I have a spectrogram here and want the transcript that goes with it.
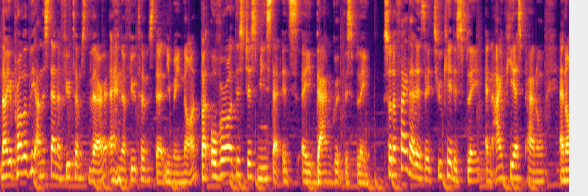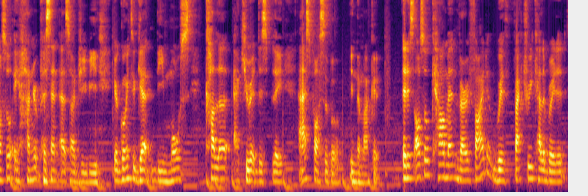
Now you probably understand a few terms there and a few terms that you may not, but overall this just means that it's a damn good display. So the fact that it's a 2K display, an IPS panel, and also a 100% sRGB, you're going to get the most color accurate display as possible in the market. It is also CalMan verified with factory calibrated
